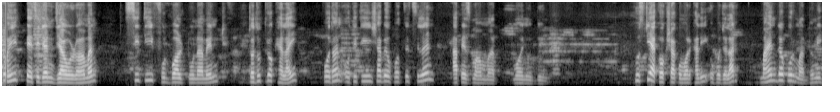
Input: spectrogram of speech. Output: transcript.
Shaheed president Ziaur Rahman city football tournament চতুর্থ খেলায় প্রধান অতিথি হিসাবে উপস্থিত ছিলেন হাফেজ মোহাম্মদ মঈনুদ্দিন কুষ্টিয়া খোকসা কুমারখালী উপজেলার মাহেন্দ্রপুর মাধ্যমিক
